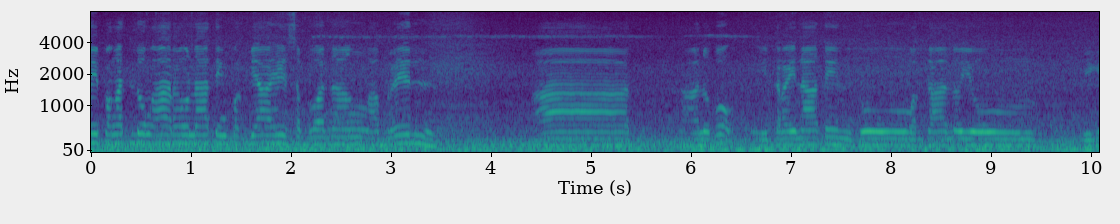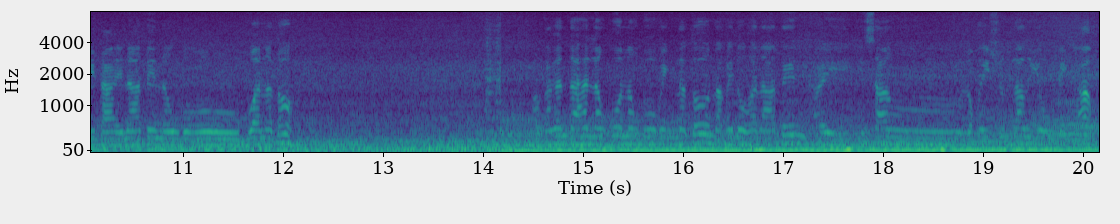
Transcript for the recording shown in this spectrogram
Ay pangatlong araw nating pagbiyahe sa buwan ng Abril. At ano po, i-try natin kung magkano yung bigitain natin ng buong buwan na to. Ang kagandahan lang po ng booking na to na kinuha natin ay isang location lang yung pick up.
